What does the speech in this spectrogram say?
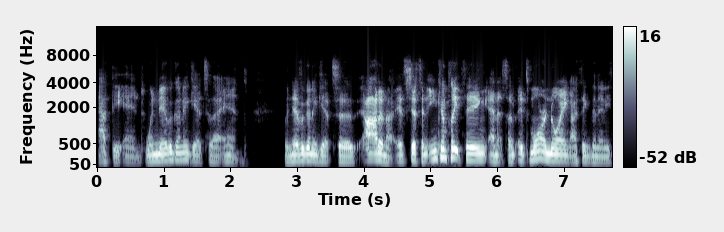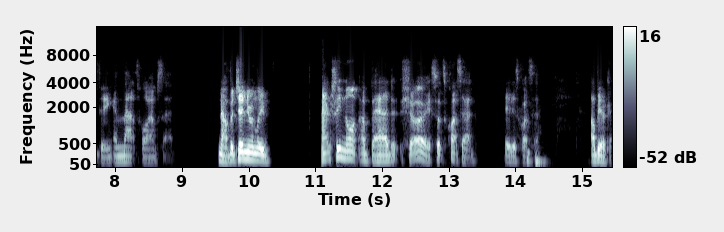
at the end. We're never going to get to that end. We're never going to get to. I don't know. It's just an incomplete thing, and it's um, it's more annoying, I think, than anything, and that's why I'm sad. No, but genuinely, actually, not a bad show. So it's quite sad. It is quite sad. I'll be okay.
